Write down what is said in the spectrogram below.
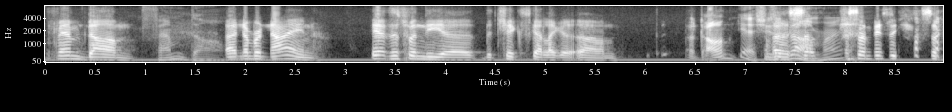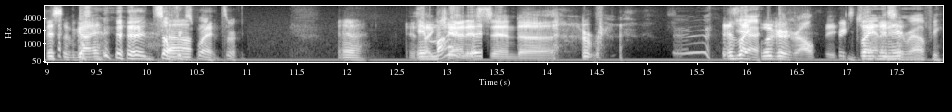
Femdom. Femdom. Uh, number nine. Yeah, this one the uh, the chick's got like a um A dong? Yeah, she's a uh, dom, sub- right? a submissive submissive guy. Self-explanatory. Uh, yeah. It's In like mine, Janice and uh, It's Yeah. like Booger. Ralphie. Explaining Janice it. and Ralphie.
